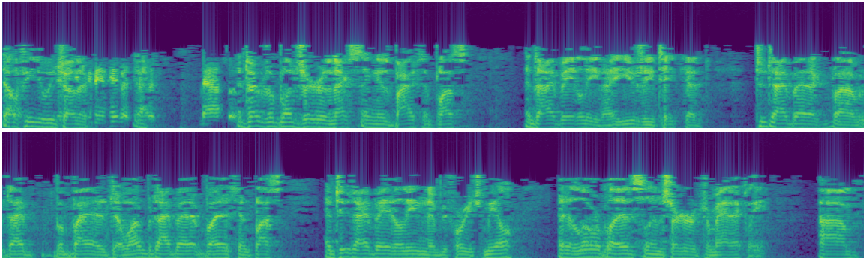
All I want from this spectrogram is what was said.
They'll feed to each You other. can inhibit Yeah. that. Massive. In terms of blood sugar, the next thing is biotin plus and diabetoline. I usually take uh, two diabetic, uh, di- one diabetic biotin plus and two diabetoline before each meal, and it'll lower blood insulin sugar dramatically. Um,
